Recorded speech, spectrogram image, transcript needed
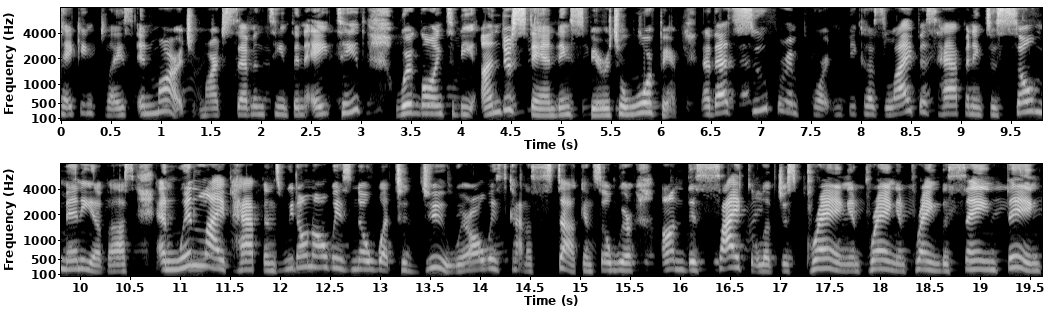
taking place in March, March 17th and 18th. We're going to be understanding spiritual warfare. Now, that's super important because life is happening to so many of us. And when life happens, we don't always know what to do. We're always kind of stuck. And so we're on this cycle of just praying and praying and praying the same thing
